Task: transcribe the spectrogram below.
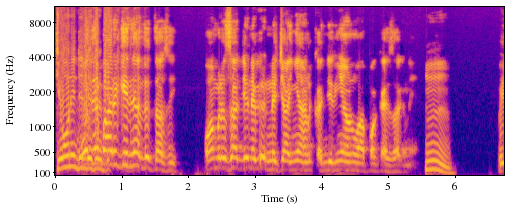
ਕਿਉਂ ਨਹੀਂ ਦਿੰਦੇ ਉਹਦੇ ਬਾਰੇ ਕਿਹਨੇ ਦਿੱਤਾ ਸੀ? ਉਹ ਅੰਮ੍ਰਿਤਸਰ ਜੀ ਨੇ ਨਚਾਈਆਂ ਹਨ ਕੰਜਰੀਆਂ ਉਹਨੂੰ ਆਪਾਂ ਕਹਿ ਸਕਦੇ ਹਾਂ। ਹੂੰ। ਵੀ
